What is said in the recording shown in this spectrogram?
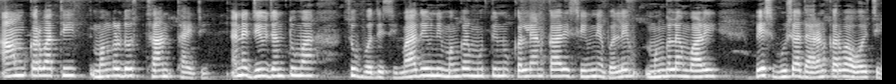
આમ કરવાથી મંગળદોષ શાંત થાય છે અને જીવજંતુમાં શુભ વધે છે. મહાદેવની મંગળ મૂર્તિનું કલ્યાણકારી શિવને ભલે મંગલમવાળી વેશભૂષા ધારણ કરવા હોય છે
